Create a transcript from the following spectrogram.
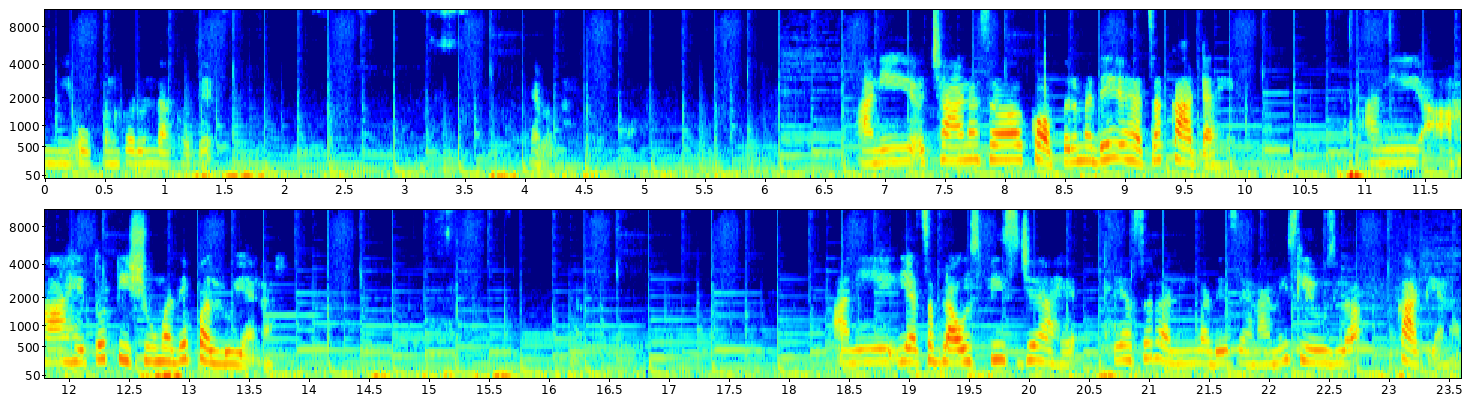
मी ओपन करून दाखवते. हे बघा. आणि छान असं कॉपरमध्ये ह्याचा काट आहे. आणि हा आहे तो टिश्यू मध्ये पल्लू येणार. आणि याचं ब्लाउज पीस जे आहे ते असं रनिंग मध्येच येणार आणि स्लीव्जला काट येणार.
